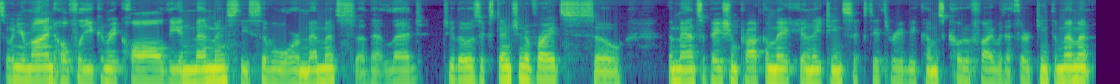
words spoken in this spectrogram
So, in your mind, hopefully, you can recall the amendments, the Civil War amendments uh, that led to those extension of rights. So, Emancipation Proclamation in 1863 becomes codified with the 13th Amendment.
